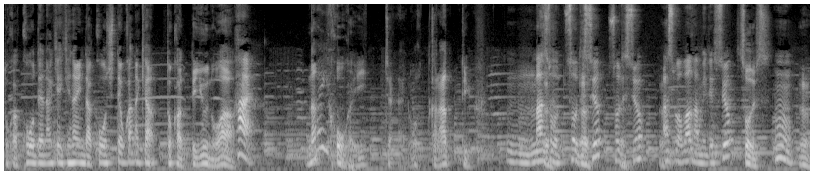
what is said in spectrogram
とかこうでなきゃいけないんだこうしておかなきゃとかっていうのははい。ない方がいいんじゃないのかなっていううんまあそうそうですよ。そうですよ。うん。明日は我が身ですよ。そうです。うん。うん。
